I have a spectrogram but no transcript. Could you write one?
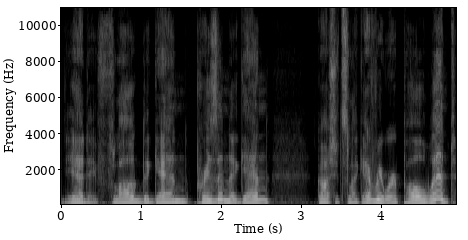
Yeah, they flogged again, prison again. Gosh, it's like everywhere Paul went.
